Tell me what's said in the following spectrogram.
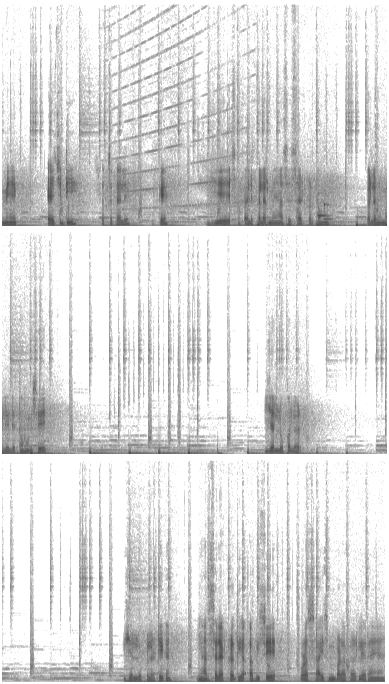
मेक एच डी सबसे पहले। ओके ये इसका पहले कलर मैं यहाँ से सेट करता हूँ। कलर में मैं ले लेता हूँ इसे। येलो कलर। येलो कलर, ठीक है? यहाँ से सेलेक्ट कर दिया। अब इसे थोड़ा साइज़ में बड़ा कर ले रहे हैं।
